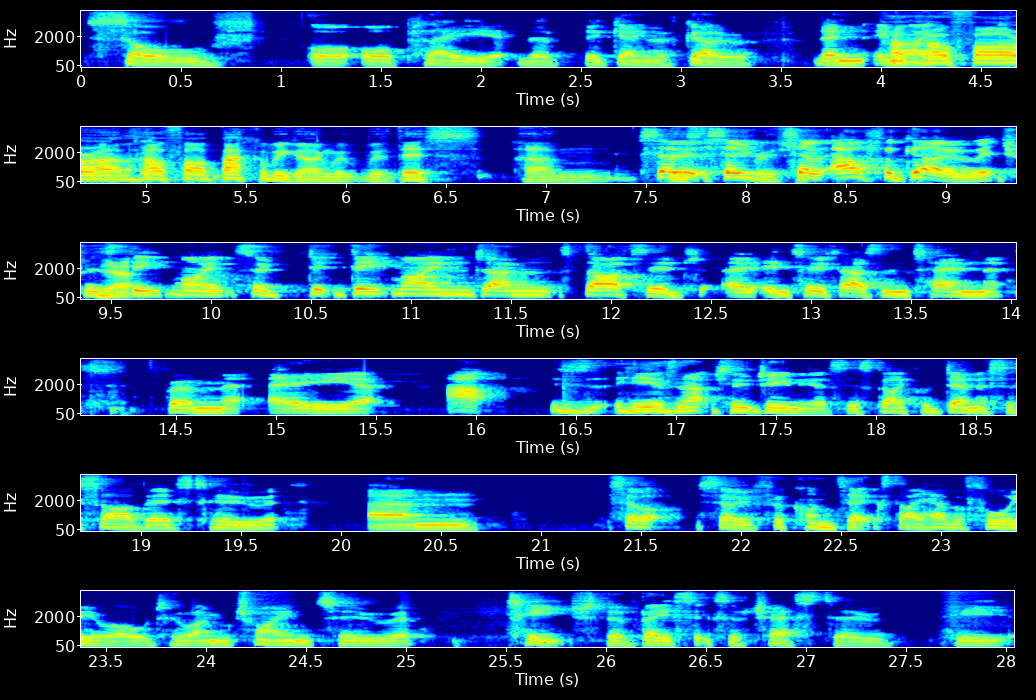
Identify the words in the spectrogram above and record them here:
solve or, or play the, the game of Go. Then how, how, far uh, um, how far back are we going with, with this? Um, so this so so AlphaGo, which was yeah. DeepMind. So D- DeepMind um, started uh, in 2010 from a app. He is an absolute genius. This guy called Demis Hassabis, who um, so so for context, I have a four year old who I'm trying to teach the basics of chess to he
